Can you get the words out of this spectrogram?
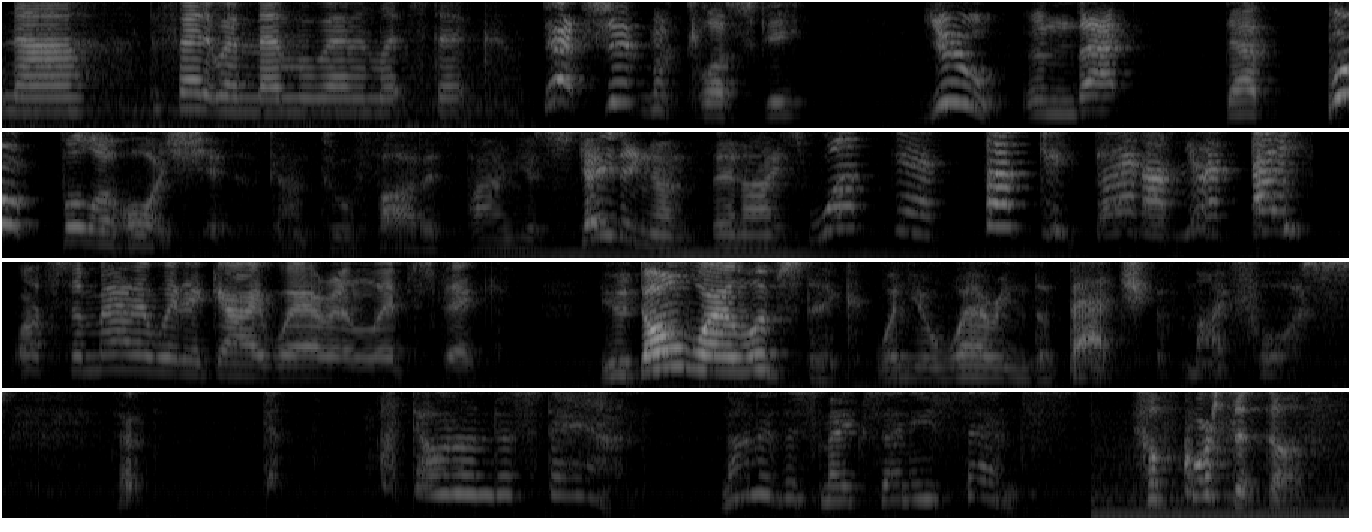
Nah, preferred it when men were wearing lipstick. That's it, McCluskey. You and that that boot full of horse shit have gone too far this time. You're skating on thin ice. What the fuck is that on your face? What's the matter with a guy wearing lipstick? You don't wear lipstick when you're wearing the badge of my force. That, that- I don't understand. None of this makes any sense. Of course it does.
